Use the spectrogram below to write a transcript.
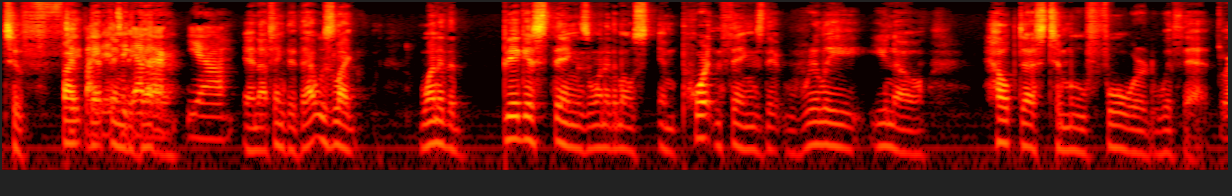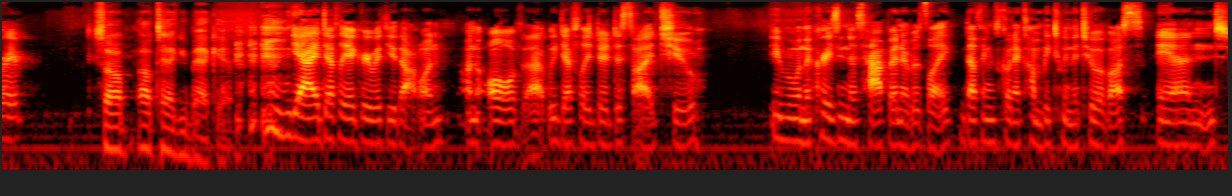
to fight, to fight that thing together. together. Yeah. and i think that that was like one of the biggest things one of the most important things that really you know helped us to move forward with that Right. so i'll, I'll tag you back in yeah, I definitely agree with you that one on all of that. We definitely did decide to, even when the craziness happened, it was like nothing's going to come between the two of us, and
